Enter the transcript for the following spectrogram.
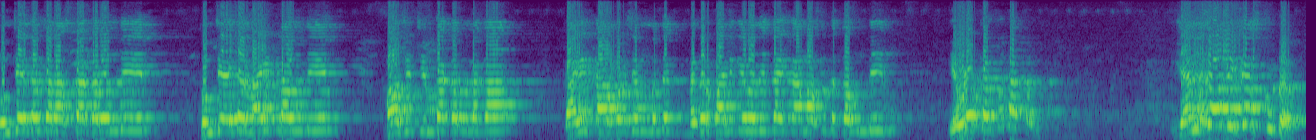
तुमच्या इथलचा रस्ता करून देईल. तुमच्या इथे लाइट लावून देईल. मावशी चिंता करू नका. काही कॉर्पोरेशनमध्ये नगरपालिकेमध्ये काही काम असलं तर करून देईल. एवढं करतो ना आपण. यांचा विकास कुठं?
